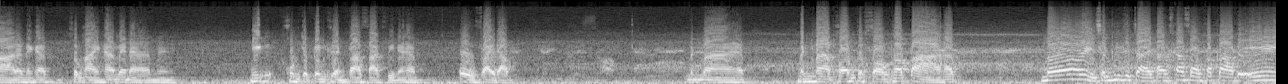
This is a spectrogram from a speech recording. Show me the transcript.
านแล้วนะครับสะพานข้ามแม่น้ำนะนี่คงจะเป็นเขื่อนป่าสักสินะครับ โอ้ไฟดับ มันมาครับ มันมาพร้อมกับซองผ้าป่าครับไม่ฉันเพิ่งจะจ่ายตังค่าซองผ้าป่าไปเอง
